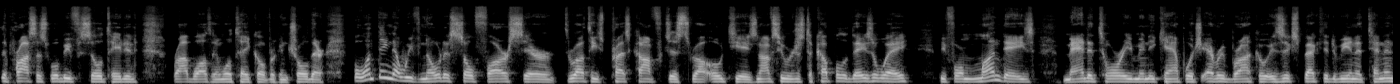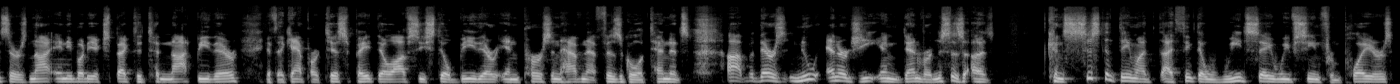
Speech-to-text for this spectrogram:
the process will be facilitated. Rob Walton will take over control there. But one thing that we've noticed so far, Sayre, throughout these press conferences, throughout OTAs. And obviously, we're just a couple of days away before Monday's mandatory minicamp, which every Bronco is expected to be in attendance. There's not anybody expected to not be there. If they can't participate, they'll obviously still be there in person, having that physical attendance. Uh, but there's new energy in Denver. And this is a consistent theme I, I, think that we'd say we've seen from players.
